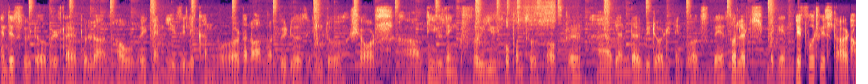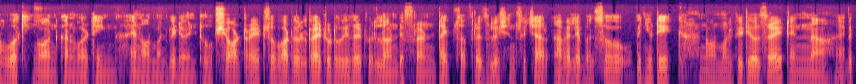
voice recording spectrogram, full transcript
in this video, we'll try to learn how we can easily convert the normal videos into shorts uh, using free open source software Blender video editing workspace. So let's begin. Before we start working on converting a normal video into short, right? So what we'll try to do is that we'll learn different types of resolutions which are available. So so when you take normal videos right and uh, with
